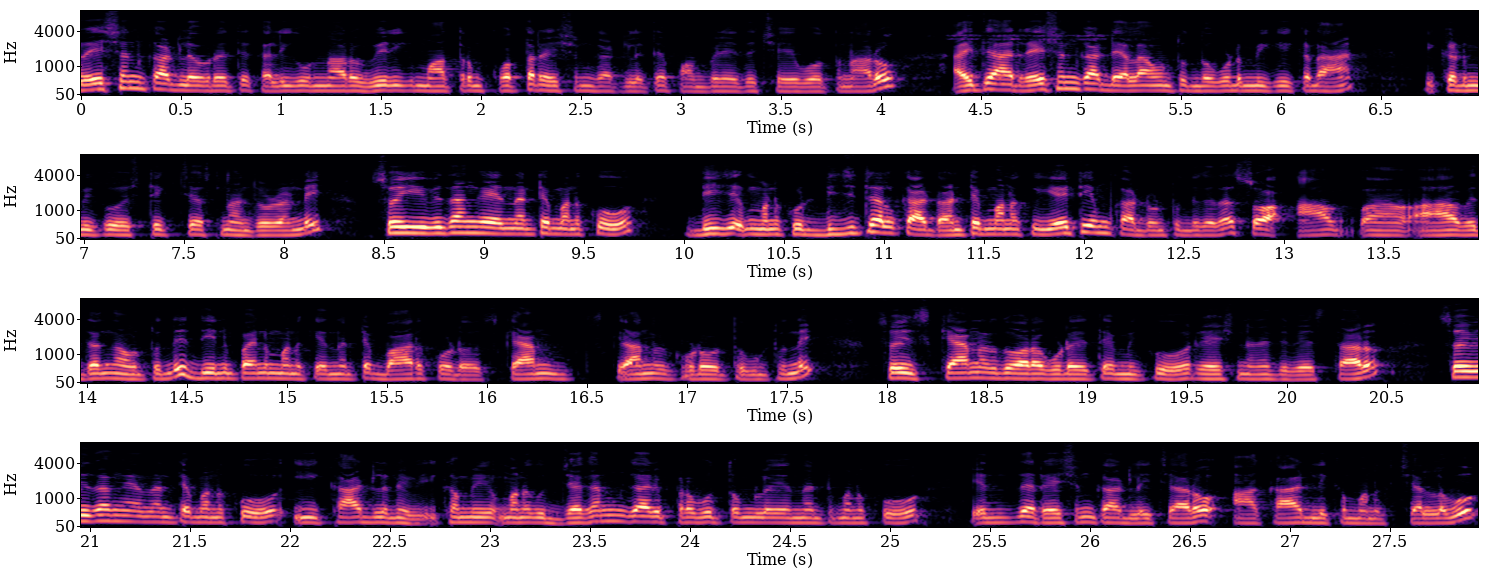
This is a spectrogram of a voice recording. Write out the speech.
రేషన్ కార్డులు ఎవరైతే కలిగి ఉన్నారో వీరికి మాత్రం కొత్త రేషన్ కార్డులు అయితే పంపిణీ అయితే చేయబోతున్నారు. అయితే ఆ రేషన్ కార్డు ఎలా ఉంటుందో కూడా మీకు ఇక్కడ ఇక్కడ మీకు స్టిక్ చేస్తున్నాను చూడండి. సో ఈ విధంగా ఏంటంటే మనకు డిజి మనకు డిజిటల్ కార్డు అంటే మనకు ఏటీఎం కార్డు ఉంటుంది కదా. సో ఆ- ఆ- విధంగా ఉంటుంది. దీనిపైన మనకి ఏంటంటే బార్ కోడ్ స్కాన్ స్కానర్ కూడా అయితే ఉంటుంది. సో ఈ స్కానర్ ద్వారా కూడా అయితే మీకు రేషన్ అనేది వేస్తారు. సో ఈ విధంగా ఏంటంటే మనకు ఈ కార్డులు అనేవి ఇక మనకు జగన్ గారి ప్రభుత్వంలో ఏంటంటే మనకు ఏదైతే రేషన్ కార్డులు ఇచ్చారో ఆ కార్డులు ఇక మనకు చెల్లవు.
